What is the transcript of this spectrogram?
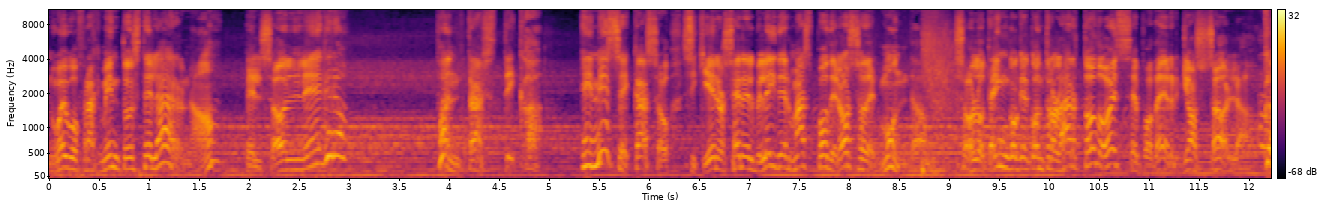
nuevo fragmento estelar, ¿no? ¿El sol negro? Fantástico. En ese caso, si quiero ser el Blader más poderoso del mundo, solo tengo que controlar todo ese poder yo solo. ¿Qué?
